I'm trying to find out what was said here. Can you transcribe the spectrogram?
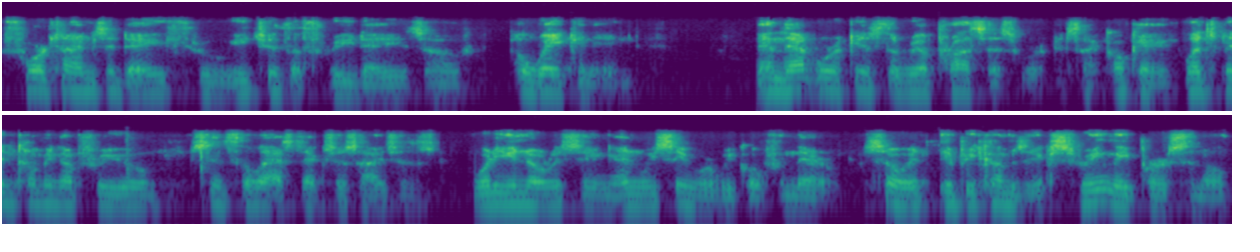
four times a day through each of the three days of awakening. And that work is the real process work. It's like, okay, what's been coming up for you since the last exercises? What are you noticing? And we see where we go from there. So it, it becomes extremely personal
